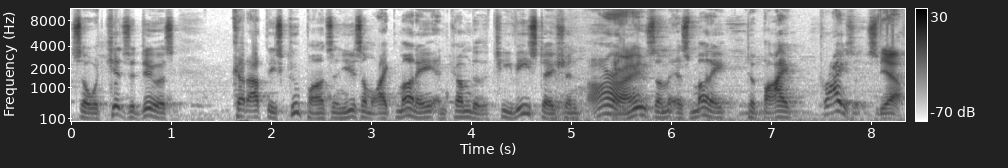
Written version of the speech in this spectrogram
So what kids would do is cut out these coupons and use them like money and come to the TV station All right. and use them as money to buy prizes. Yeah.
